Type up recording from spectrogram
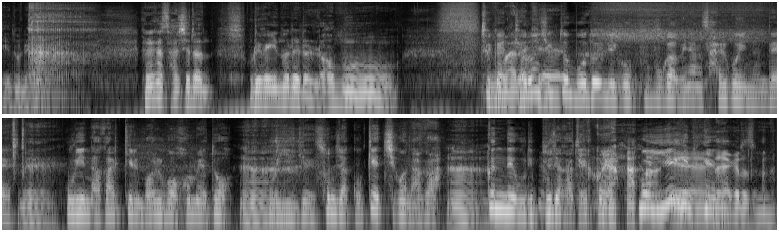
이 노래가. 그러니까 사실은 우리가 이 노래를 너무 그러니까 결혼식도 못 올리고 부부가 그냥 살고 있는데 네. 우리 나갈 길 멀고 험해도 아. 우리 이게 손잡고 깨치고 나가. 아. 끝내 우리 부자가 될 거야. 뭐이 예, 얘기네요. 네, 그렇습니다.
